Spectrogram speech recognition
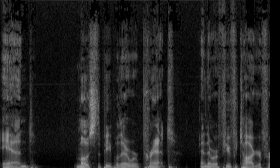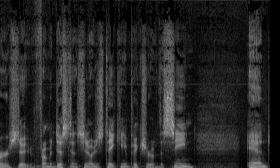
and most of the people there were print, and there were a few photographers uh, from a distance, you know, just taking a picture of the scene, and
